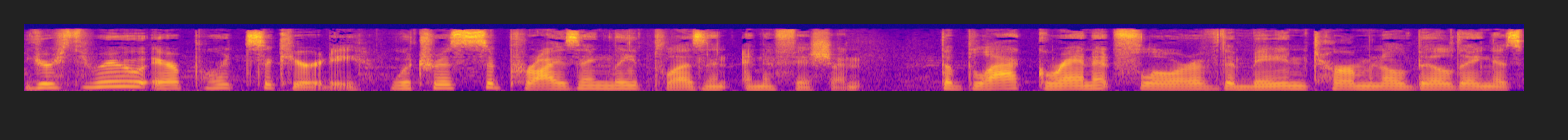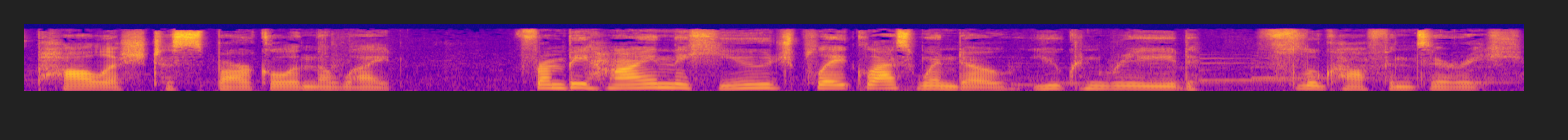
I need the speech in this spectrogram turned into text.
You're through airport security, which was surprisingly pleasant and efficient. The black granite floor of the main terminal building is polished to sparkle in the light. From behind the huge plate glass window, you can read Flughafen Zurich.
